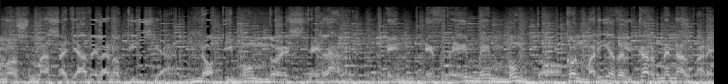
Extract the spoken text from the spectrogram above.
Vamos más allá de la noticia. Notimundo Estelar en FM Mundo con María del Carmen Álvarez.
